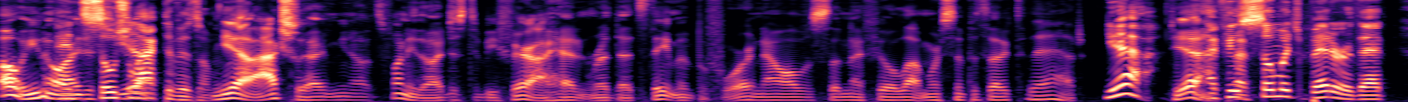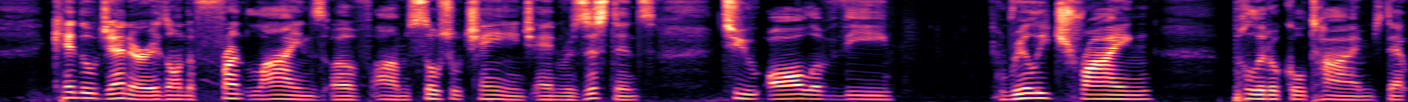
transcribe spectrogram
Oh, you know, and just, social yeah. activism. Yeah, actually, I, you know, it's funny though. I just to be fair, I hadn't read that statement before, and now all of a sudden I feel a lot more sympathetic to that. Yeah. Yeah. I feel so much better that Kendall Jenner is on the front lines of um, social change and resistance to all of the really trying political times that,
